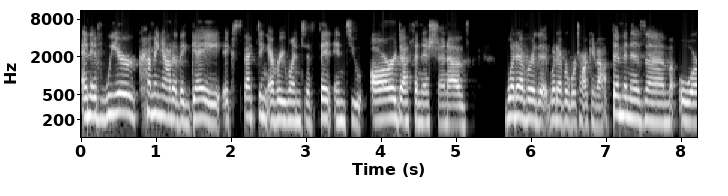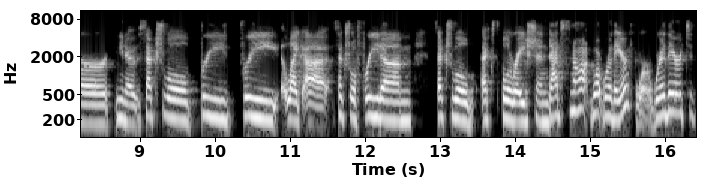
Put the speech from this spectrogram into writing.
And if we're coming out of the gate expecting everyone to fit into our definition of whatever that whatever we're talking about feminism or you know sexual free free like uh sexual freedom sexual exploration. That's not what we're there for. We're there to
